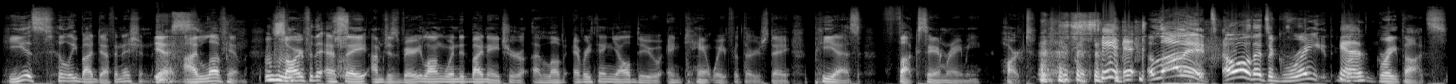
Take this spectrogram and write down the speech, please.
He is silly by definition. Yes. I love him. Mm-hmm. Sorry for the essay. I'm just very long winded by nature. I love everything y'all do and can't wait for Thursday. P.S. Fuck Sam Raimi. Heart. Shit. I love it. Oh, that's a great, Yeah. gr- great thoughts.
